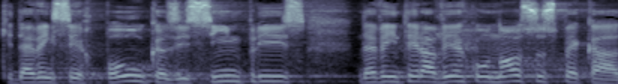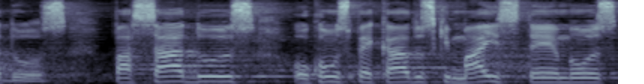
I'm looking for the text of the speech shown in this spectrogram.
que devem ser poucas e simples, devem ter a ver com nossos pecados, passados ou com os pecados que mais temos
